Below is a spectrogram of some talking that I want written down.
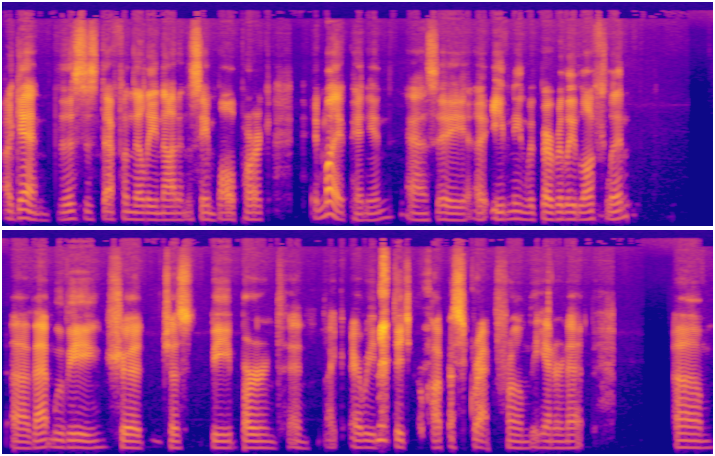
again, this is definitely not in the same ballpark in my opinion, as a, a evening with Beverly Luff Linn. Uh, that movie should just be burned and like every digital copy scrapped from the internet. Um,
